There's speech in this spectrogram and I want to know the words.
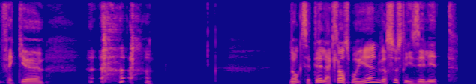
Fait que. Donc, c'était la classe moyenne versus les élites.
